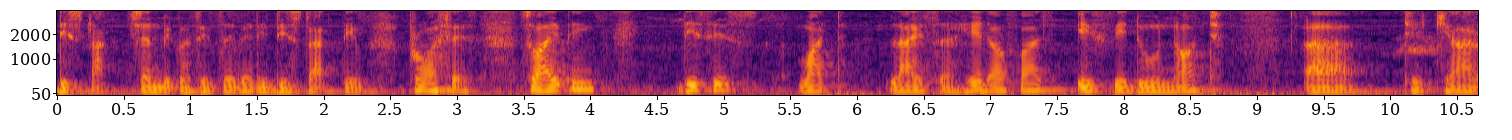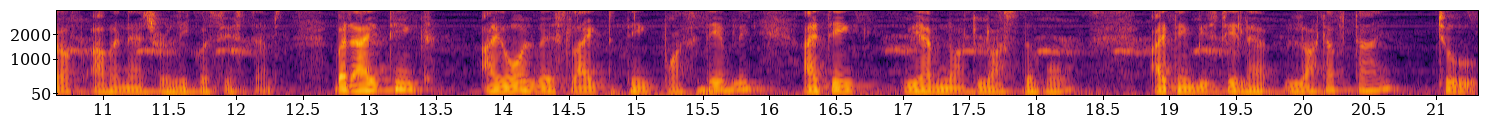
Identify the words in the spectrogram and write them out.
destruction because it's a very destructive process. So I think this is what lies ahead of us if we do not uh, take care of our natural ecosystems. But I think I always like to think positively. I think we have not lost the war. I think we still have a lot of time to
